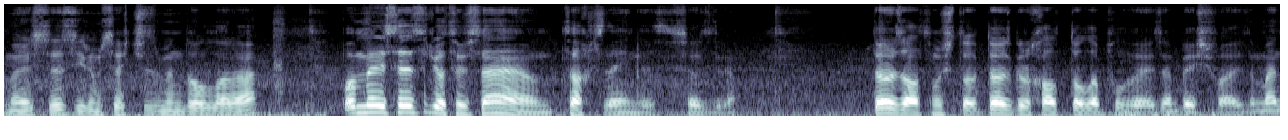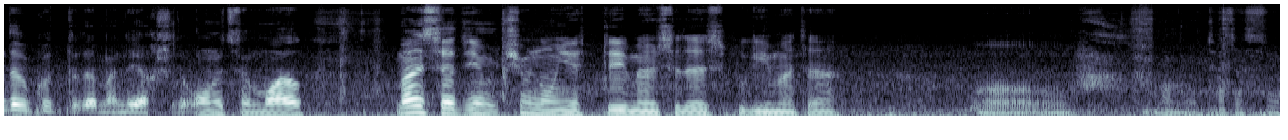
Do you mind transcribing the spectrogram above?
Mercedes 28 min dollara. Bu Mercedes-i götürsən, tutaq ki də indi söz deyirəm. 460 dollar, 446 dollar pul verəcəm 5%. Məndə gooddur da, məndə yaxşıdır. 13 min mile. Mən sizə deyim 2017 Mercedes bu qiymətə. Of. Təzəsi,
